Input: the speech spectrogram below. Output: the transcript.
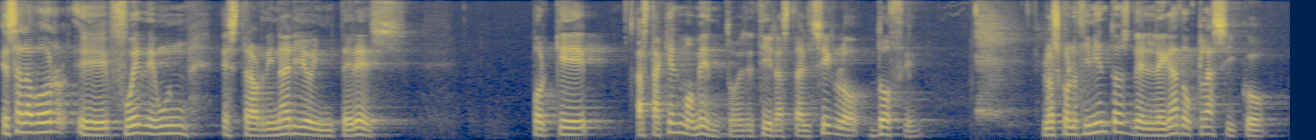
Esa labor eh, fue de un extraordinario interés porque hasta aquel momento, es decir, hasta el siglo XII, los conocimientos del legado clásico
